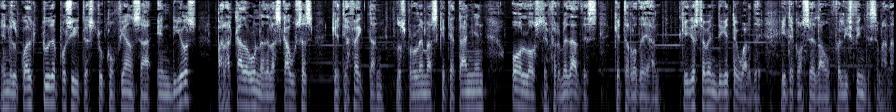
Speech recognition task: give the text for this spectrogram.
en el cual tú deposites tu confianza en Dios para cada una de las causas que te afectan, los problemas que te atañen o las enfermedades que te rodean. Que Dios te bendiga y te guarde y te conceda un feliz fin de semana.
